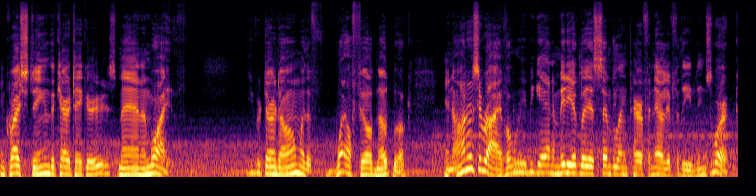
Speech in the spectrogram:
in questioning the caretakers, man and wife. He returned home with a well filled notebook, and on his arrival, he began immediately assembling paraphernalia for the evening's work.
